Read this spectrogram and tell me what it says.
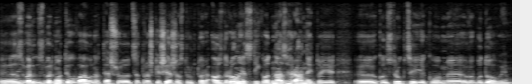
е, звернути увагу на те, що це трошки ширша структура. А оздоровлення це тільки одна з граней тої е, конструкції, яку ми вибудовуємо.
